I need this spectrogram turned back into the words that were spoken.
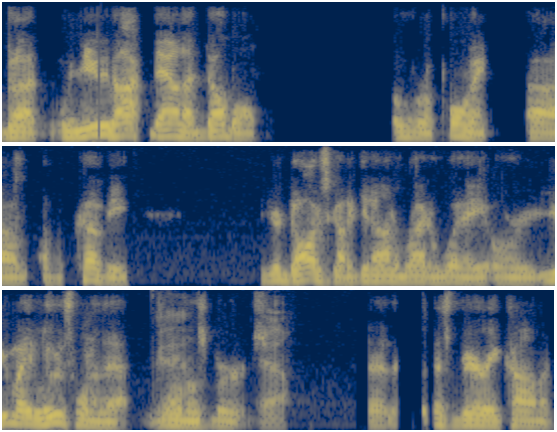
But when you knock down a double over a point uh, of a covey, your dog's got to get on them right away, or you may lose one of that, yeah. one of those birds. Yeah, uh, that's very common.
